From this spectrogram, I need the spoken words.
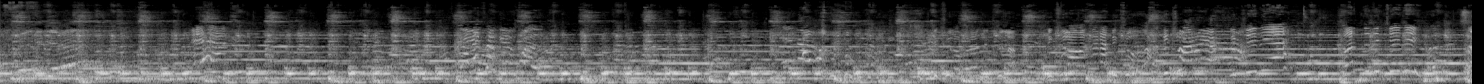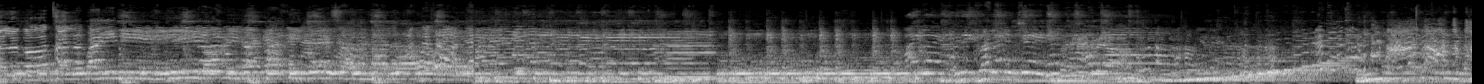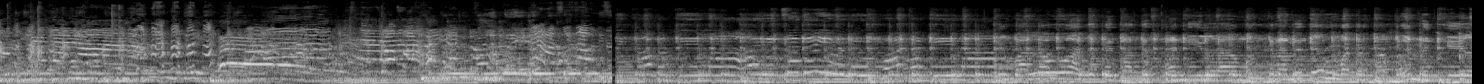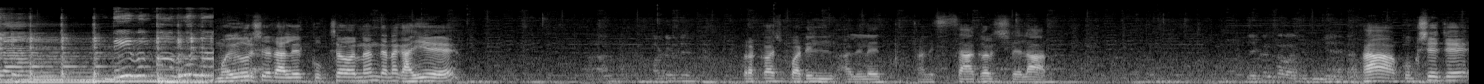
恭喜 मयूर शेठ आलेत कुकच्या वर्णन त्यांना घाई आहे. प्रकाश पाटील आलेले आहेत आणि सागर शेलार. हा कुक्षेचे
